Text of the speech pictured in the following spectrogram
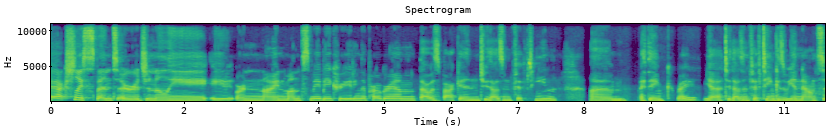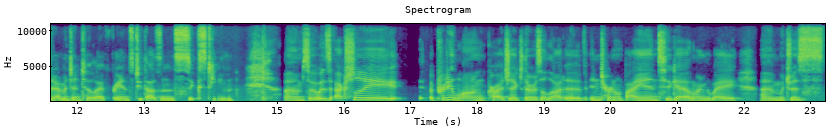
I actually spent originally eight or nine months maybe creating the program. That was back in 2015 um, i think right? Yeah 2015 because we announced it at magento live france 2016 um, so it was actually a pretty long project. There was a lot of internal buy in to get along the way, um, which was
